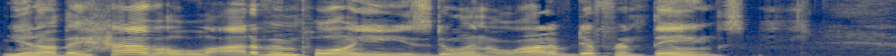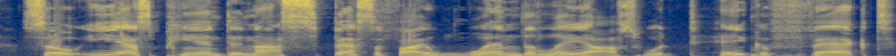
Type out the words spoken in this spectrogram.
you know, they have a lot of employees doing a lot of different things. So ESPN did not specify when the layoffs would take effect,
